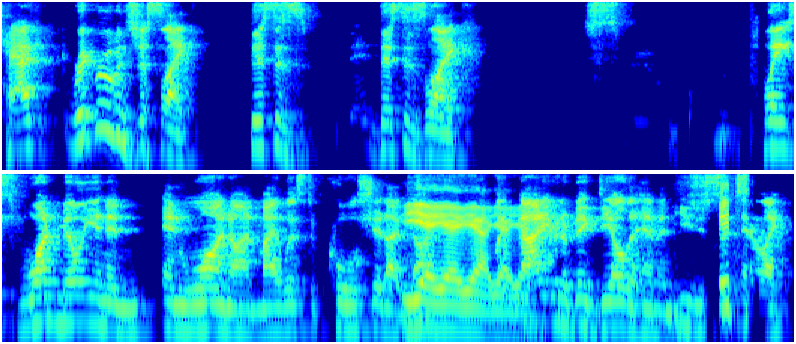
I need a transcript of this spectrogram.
cad. Rick Rubin's just like, this is this is like place one million and and one on my list of cool shit I've done. Yeah, yeah, yeah, yeah, Like, yeah. Not even a big deal to him, and he's just sitting It's- there like,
